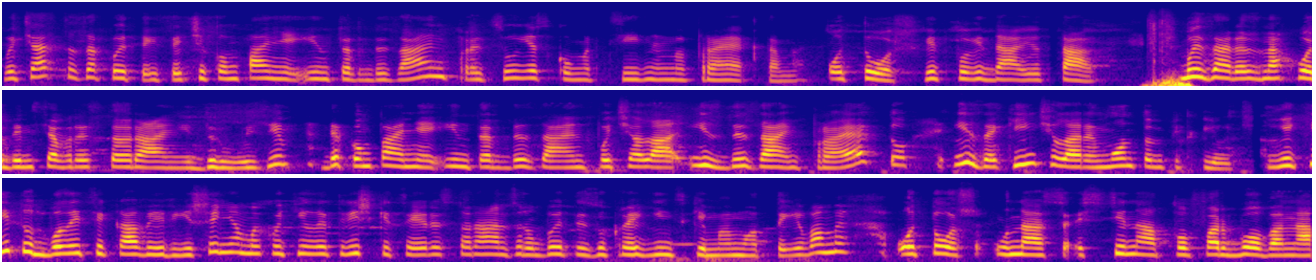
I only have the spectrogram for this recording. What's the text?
Ви часто запитуєте, чи компанія Інтердизайн працює з комерційними проектами. Отож, відповідаю так. Ми зараз знаходимося в ресторані друзів, де компанія Інтердизайн почала із дизайн проекту і закінчила ремонтом під ключ. Які тут були цікаві рішення? Ми хотіли трішки цей ресторан зробити з українськими мотивами. Отож, у нас стіна пофарбована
